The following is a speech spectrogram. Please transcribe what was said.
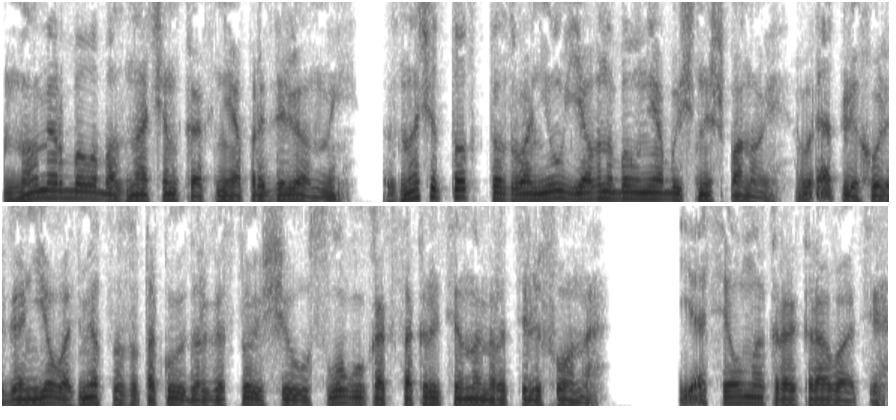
Номер был обозначен как неопределенный. Значит, тот, кто звонил, явно был необычной шпаной. Вряд ли хулиганье возьмется за такую дорогостоящую услугу, как сокрытие номера телефона. Я сел на край кровати.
